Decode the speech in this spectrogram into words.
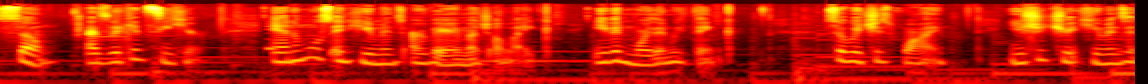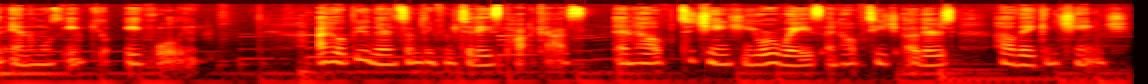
So, as we can see here, animals and humans are very much alike, even more than we think. So, which is why you should treat humans and animals equally. I hope you learned something from today's podcast and help to change your ways and help teach others how they can change.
